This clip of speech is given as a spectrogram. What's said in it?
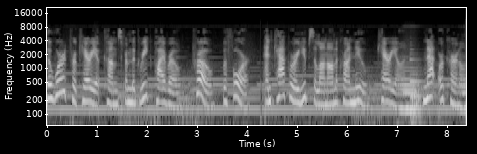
The word prokaryote comes from the Greek pyro, pro, before, and kappa or upsilon omicron nu, karyon, nut or kernel.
